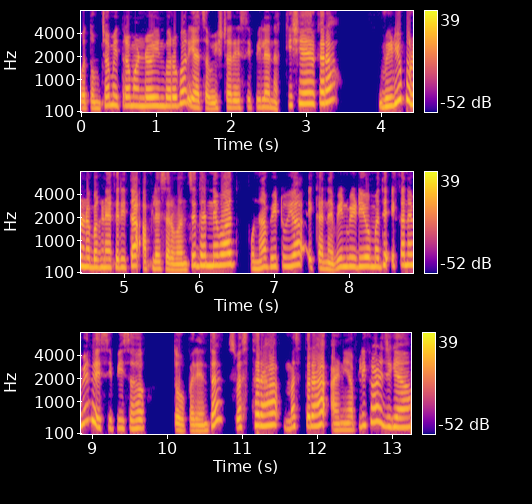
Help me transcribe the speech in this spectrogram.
व तुमच्या मित्रमंडळींबरोबर या चविष्ट रेसिपीला नक्की शेअर करा. व्हिडिओ पूर्ण बघण्याकरिता आपल्या सर्वांचे धन्यवाद. पुन्हा भेटूया एका नवीन व्हिडिओमध्ये एका नवीन रेसिपीसह तोपर्यंत स्वस्थ राहा मस्त राहा आणि आपली काळजी घ्या.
